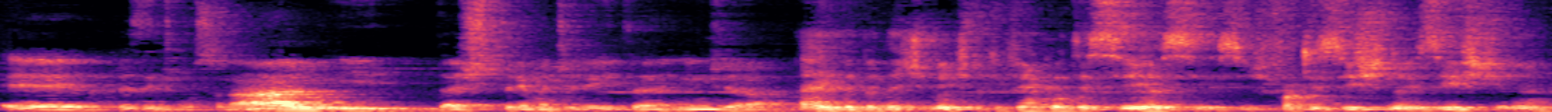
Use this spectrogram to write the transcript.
é, do presidente Bolsonaro e da extrema-direita em geral. É, independentemente do que venha acontecer, se, se de fato existe ou não existe, né?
